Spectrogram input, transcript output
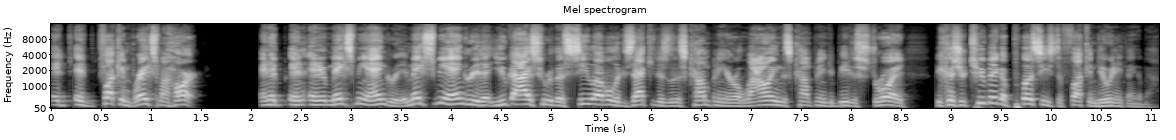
it, it fucking breaks my heart. And it, and, and it makes me angry. It makes me angry that you guys who are the C level executives of this company are allowing this company to be destroyed because you're too big of pussies to fucking do anything about it.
